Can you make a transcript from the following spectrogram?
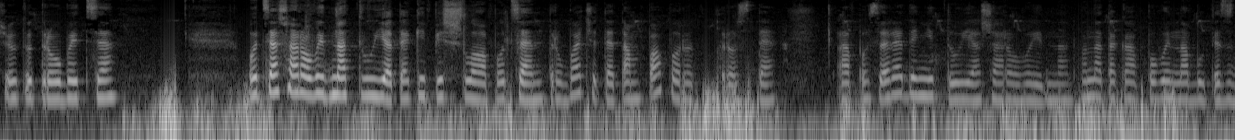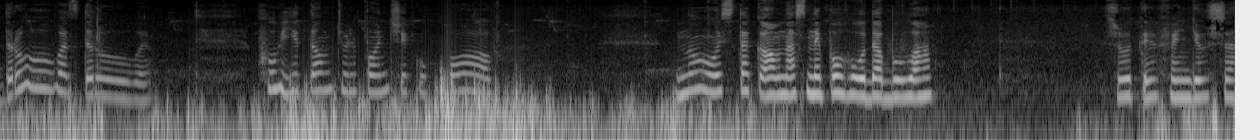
Що тут робиться? Оця шаровидна туя таки пішла по центру. Бачите, там папороть росте, а посередині туя шаровидна. Вона така повинна бути здорова, здорова. Фу, там тюльпанчик упав. Ну, ось така в нас непогода була. Що ти, Фендюша?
